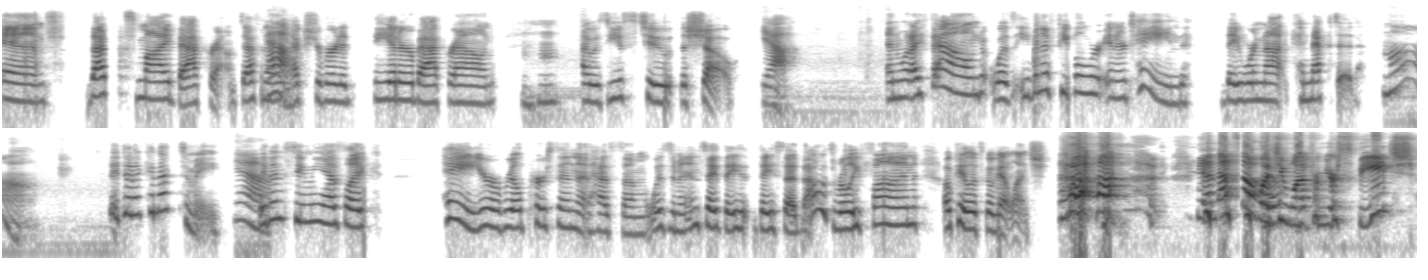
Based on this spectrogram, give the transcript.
and that's my background. Definitely Yeah. extroverted theater background. hmm I was used to the show. Yeah. And what I found was even if people were entertained, they were not connected. No. They didn't connect to me. Yeah. They didn't see me as like, hey, you're a real person that has some wisdom and insight. They they said that was really fun. Okay, let's go get lunch. yeah, that's not what you want from your speech.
